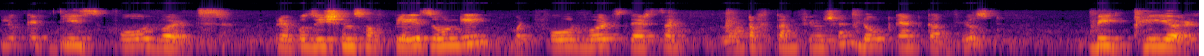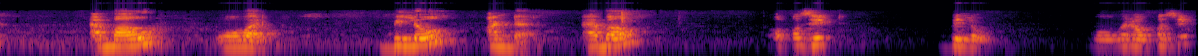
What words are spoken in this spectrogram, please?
Look at these four words. Prepositions of place only, but four words, there's a lot of confusion. Don't get confused. Be clear. Above, over. Below, under above opposite below over opposite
